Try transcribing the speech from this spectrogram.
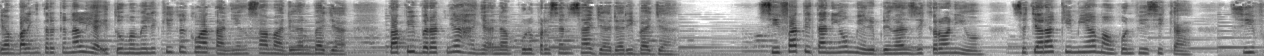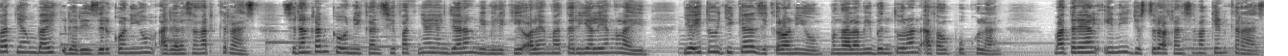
yang paling terkenal yaitu memiliki kekuatan yang sama dengan baja, tapi beratnya hanya 60% saja dari baja. Sifat titanium mirip dengan zirconium secara kimia maupun fisika. Sifat yang baik dari zirconium adalah sangat keras, sedangkan keunikan sifatnya yang jarang dimiliki oleh material yang lain, yaitu jika zirconium mengalami benturan atau pukulan, material ini justru akan semakin keras.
